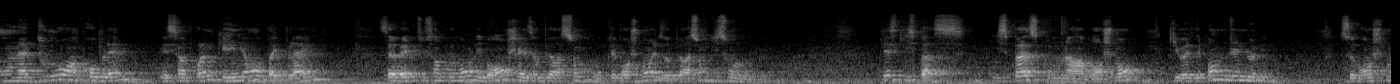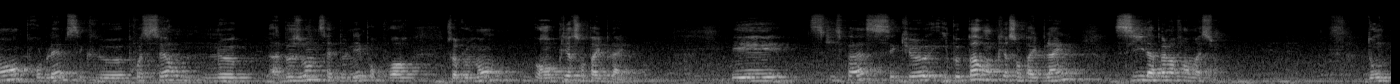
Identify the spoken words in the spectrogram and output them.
on a toujours un problème, et c'est un problème qui est inhérent au pipeline, ça va être tout simplement les branches et les opérations, donc les branchements et les opérations qui sont longues. Qu'est-ce qui se passe? Il se passe qu'on a un branchement qui va dépendre d'une donnée. Ce branchement, problème, c'est que le processeur a besoin de cette donnée pour pouvoir tout simplement remplir son pipeline. Et ce qui se passe, c'est qu'il ne peut pas remplir son pipeline s'il n'a pas l'information. Donc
